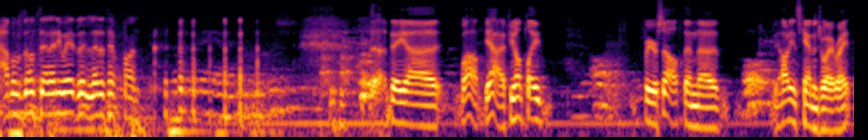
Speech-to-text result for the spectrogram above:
albums don't sell anyways. Let, let us have fun. they uh, well, yeah. If you don't play for yourself, then the, the audience can't enjoy it, right?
